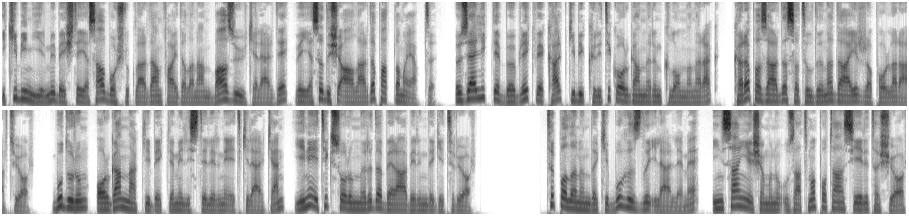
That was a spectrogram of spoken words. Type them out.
2025'te yasal boşluklardan faydalanan bazı ülkelerde ve yasa dışı ağlarda patlama yaptı. Özellikle böbrek ve kalp gibi kritik organların klonlanarak, kara pazarda satıldığına dair raporlar artıyor. Bu durum, organ nakli bekleme listelerini etkilerken, yeni etik sorunları da beraberinde getiriyor. Tıp alanındaki bu hızlı ilerleme, insan yaşamını uzatma potansiyeli taşıyor,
